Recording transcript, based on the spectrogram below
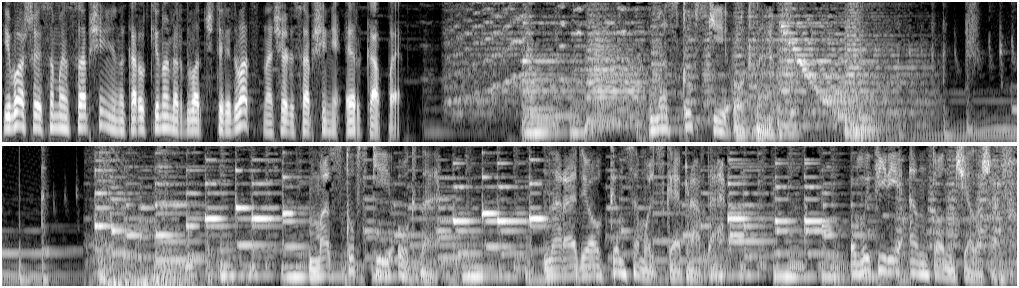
И ваше смс-сообщение на короткий номер 2420 в начале сообщения РКП. Московские окна. Московские окна. На радио «Комсомольская правда». В эфире Антон Челышев.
